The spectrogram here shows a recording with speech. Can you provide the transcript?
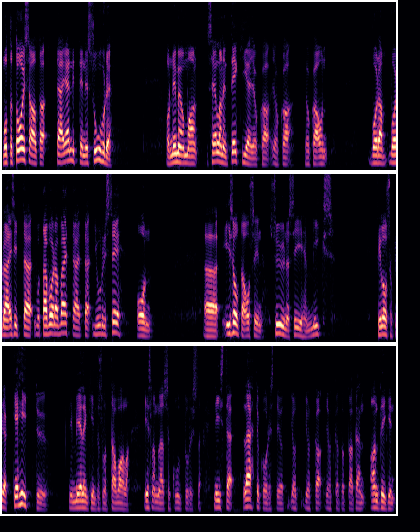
Mutta toisaalta tämä jännitteinen suhde on nimenomaan sellainen tekijä, joka, joka, joka on, voidaan, voidaan esittää, tai voidaan väittää, että juuri se on ää, isolta osin syynä siihen, miksi filosofia kehittyy niin mielenkiintoisella tavalla islamilaisessa kulttuurissa niistä lähtökohdista, jotka, jotka, jotka tota, tämän antiikin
